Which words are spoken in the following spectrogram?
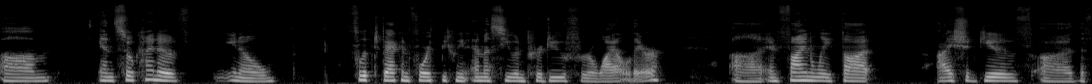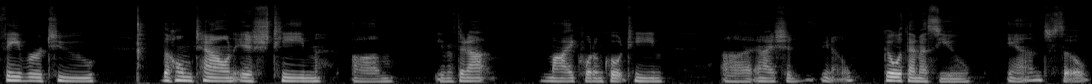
um, and so kind of you know flipped back and forth between MSU and Purdue for a while there uh, and finally thought I should give uh, the favor to the hometown ish team, um, even if they're not my quote unquote team, uh, and I should, you know, go with MSU. And so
